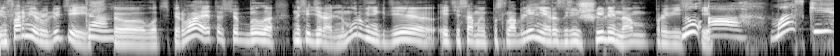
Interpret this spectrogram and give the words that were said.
информирую людей, да. что вот сперва это все было на федеральном уровне, где эти самые послабления разрешили нам провести. Ну, а маски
